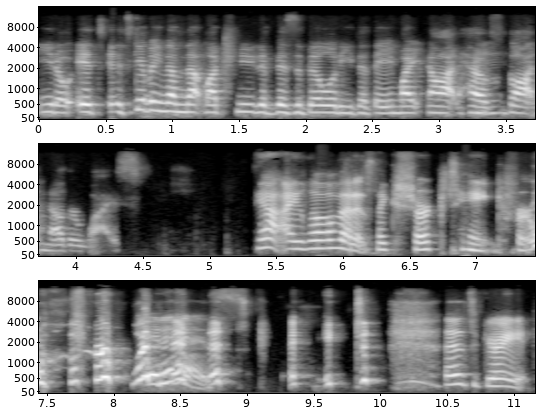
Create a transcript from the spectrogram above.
you know, it's, it's giving them that much needed visibility that they might not have mm-hmm. gotten otherwise. Yeah, I love that. It's like Shark Tank for, for women. It is. That's great. That's great.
